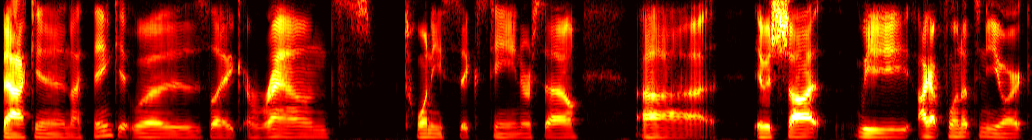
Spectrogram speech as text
back in I think it was like around 2016 or so. Uh, it was shot. We I got flown up to New York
